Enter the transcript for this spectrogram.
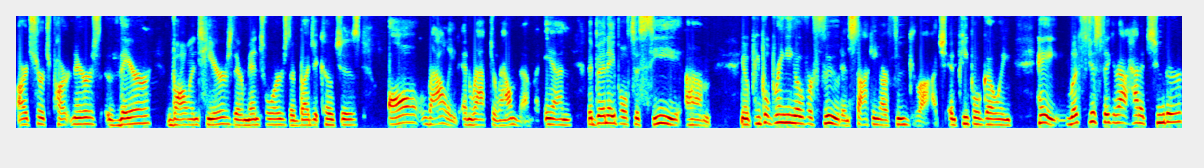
our church partners, their volunteers, their mentors, their budget coaches, all rallied and wrapped around them. And they've been able to see, um, you know, people bringing over food and stocking our food garage, and people going, hey, let's just figure out how to tutor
